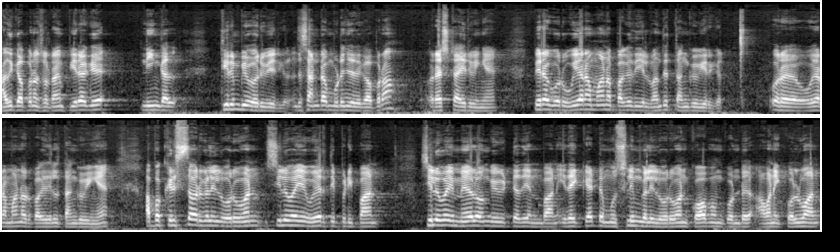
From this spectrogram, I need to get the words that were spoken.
அதுக்கப்புறம் சொல்கிறாங்க பிறகு நீங்கள் திரும்பி வருவீர்கள். இந்த சண்டை முடிஞ்சதுக்கப்புறம் ரெஸ்ட் ஆயிடுவீங்க பிறகு ஒரு உயரமான பகுதியில் வந்து தங்குவீர்கள். ஒரு உயரமான ஒரு பகுதியில் தங்குவீங்க. அப்போ கிறிஸ்தவர்களில் ஒருவன் சிலுவையை உயர்த்தி பிடிப்பான். சிலுவை மேலோங்கி விட்டது என்பான். இதை கேட்டு முஸ்லிம்களில் ஒருவன் கோபம் கொண்டு அவனை கொல்வான்.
